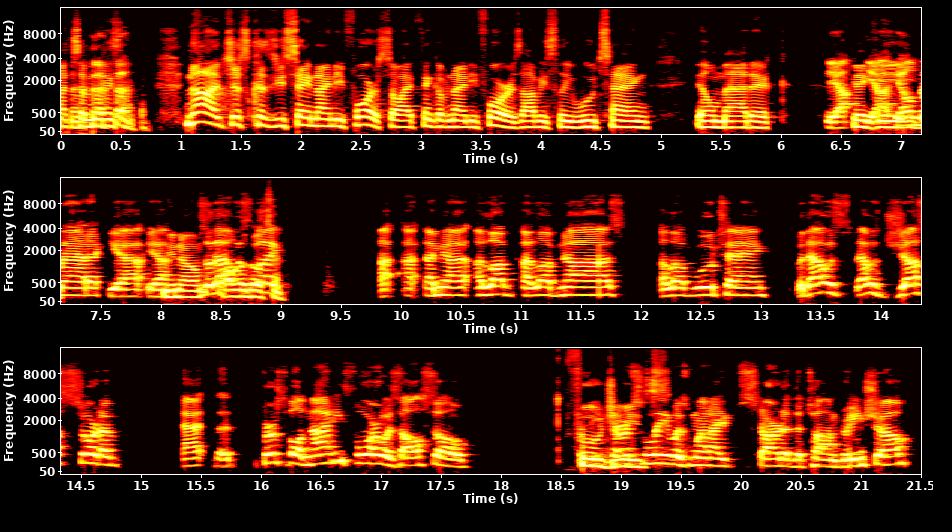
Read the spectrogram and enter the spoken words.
That's amazing. no, it's just because you say 94. So I think of 94 as obviously Wu Tang, Illmatic. Yeah, Biggie. yeah, Illmatic, yeah, yeah. You know, so that all was of those like, I, I, I mean, I, I love, I love Nas, I love Wu Tang, but that was that was just sort of at the first of all, '94 was also personally was when I started the Tom Green show,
